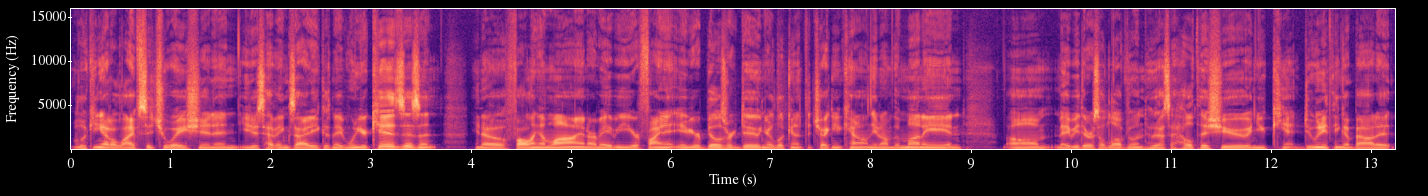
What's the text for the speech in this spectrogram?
looking at a life situation and you just have anxiety because maybe one of your kids isn't you know falling in line or maybe your finan- your bills are due and you're looking at the checking account and you don't have the money and um, maybe there's a loved one who has a health issue and you can't do anything about it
